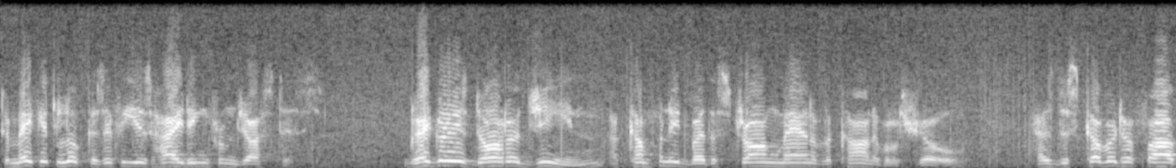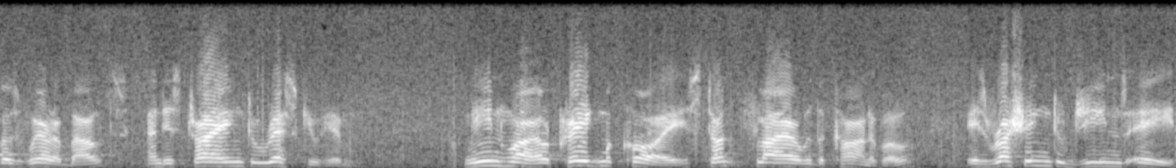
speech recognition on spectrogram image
to make it look as if he is hiding from justice. Gregory's daughter, Jean, accompanied by the strong man of the carnival show, has discovered her father's whereabouts and is trying to rescue him. Meanwhile, Craig McCoy, stunt flyer with the carnival, is rushing to Jean's aid,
